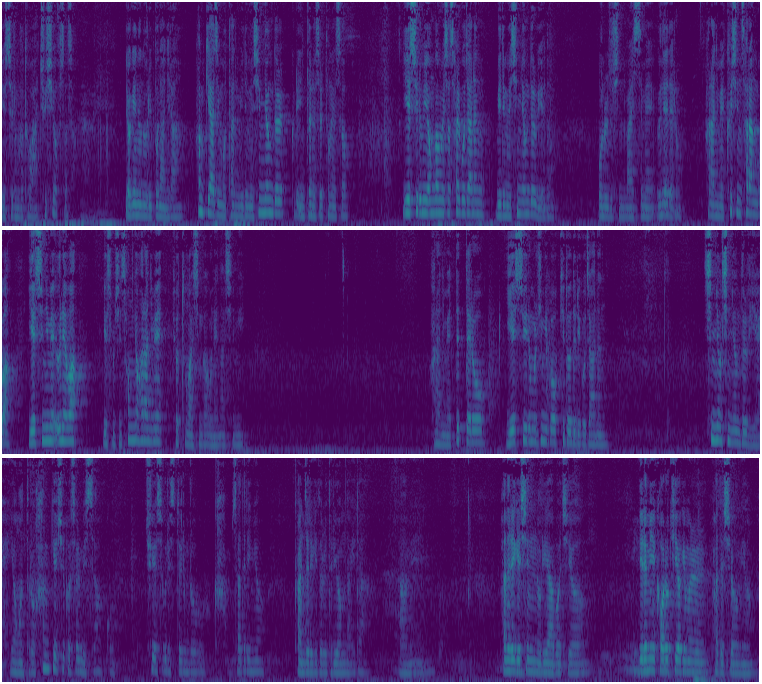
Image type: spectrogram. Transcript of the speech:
예수 이름으로 도와 주시옵소서. 여기는 우리뿐 아니라 함께하지 못한 믿음의 심령들 그리고 인터넷을 통해서 예수 이름의 영광에서 살고자 하는 믿음의 심령들 위에도 오늘 주신 말씀의 은혜대로 하나님의 크신 사랑과 예수님의 은혜와 예수님 성령 하나님의 교통하심과 운행하심이 하나님의 뜻대로 예수 이름을 힘입어 기도드리고자 하는 심령 심령들 위해 영원토록 함께 해줄 것을 믿사옵고 주 예수 그리스도 이름으로 감사드리며 간절히 기도를 드리옵나이다. 아멘. 하늘에 계신 우리 아버지여 이름이 거룩히 여김을 받으시오며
